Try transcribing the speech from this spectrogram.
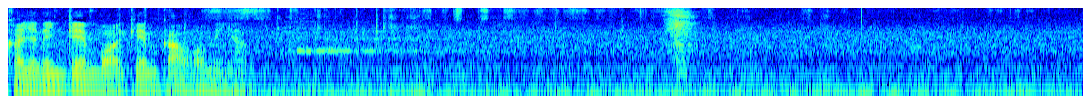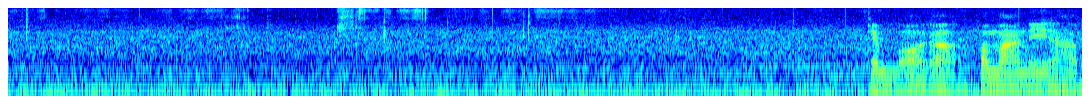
ใครจะเล่นเกมบ่อยเกมเก่าก็มีครับเกมบอยก็ประมาณนี้นะครับ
